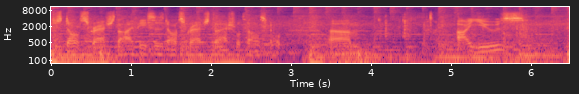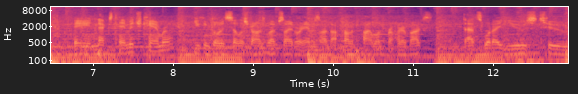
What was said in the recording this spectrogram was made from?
just don't scratch the eyepieces, don't scratch the actual telescope. Um, I use a NexImage camera. You can go to Celestron's website or Amazon.com and find one for 100 bucks. That's what I use to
